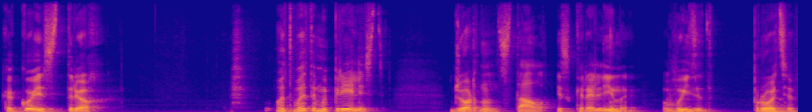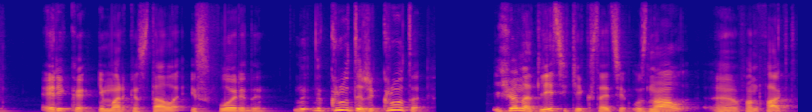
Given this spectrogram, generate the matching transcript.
какой из трех? Вот в этом и прелесть. Джордан стал из Каролины, выйдет против Эрика и Марка стала из Флориды. Ну, ну круто же, круто! Еще на Атлетике, кстати, узнал э, фан-факт,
